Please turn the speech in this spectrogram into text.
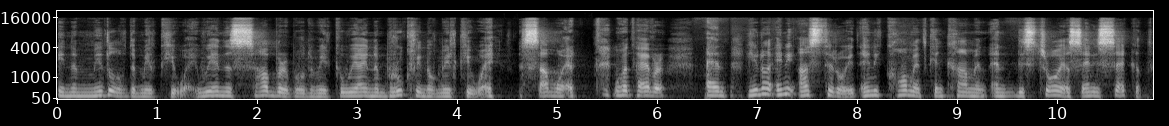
in the middle of the Milky Way. We are in a suburb of the Milky Way. We are in the Brooklyn of Milky Way, somewhere, whatever. And you know, any asteroid, any comet can come and, and destroy us any second.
